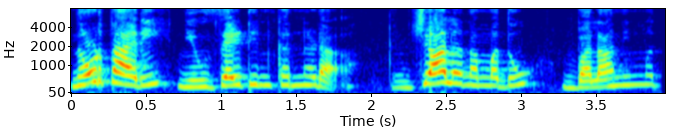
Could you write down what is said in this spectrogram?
ನೋಡ್ತಾ ಇರಿ ನ್ಯೂಸ್ ಏಟಿನ್ ಕನ್ನಡ. ಜಾಲ ನಮ್ಮದು, ಬಲ ನಿಮ್ಮದು.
